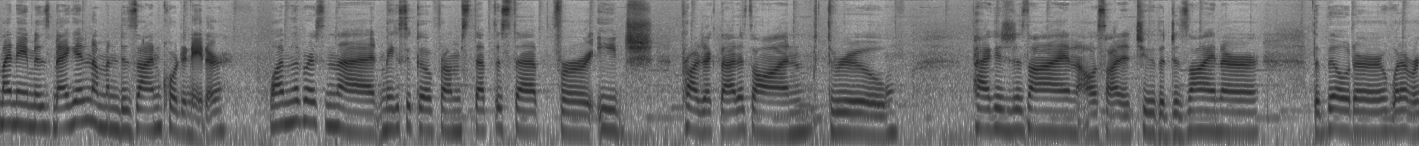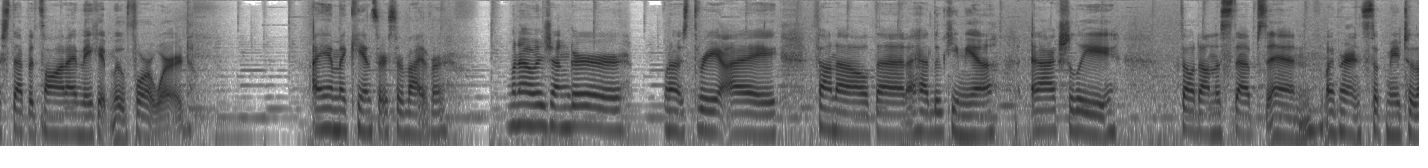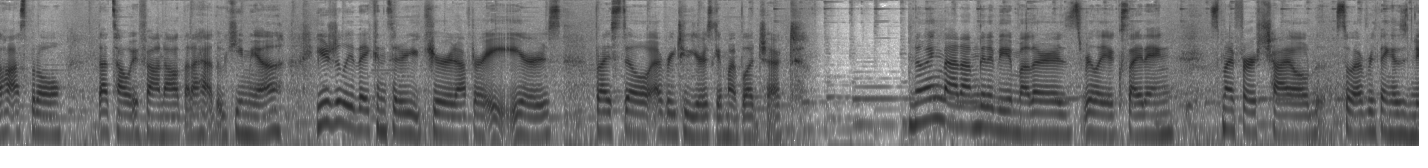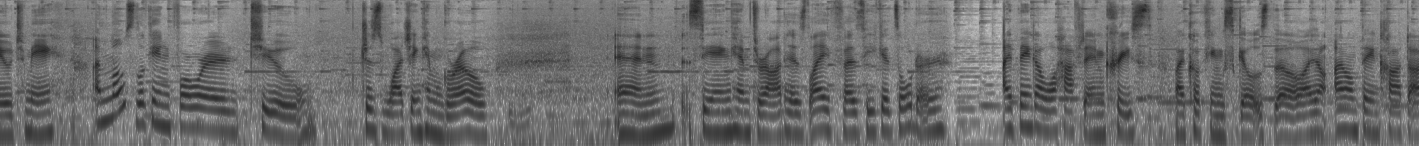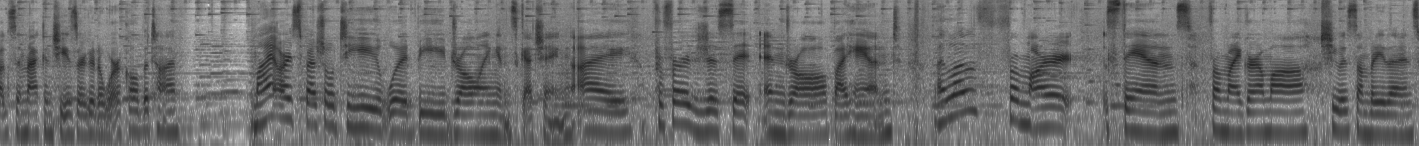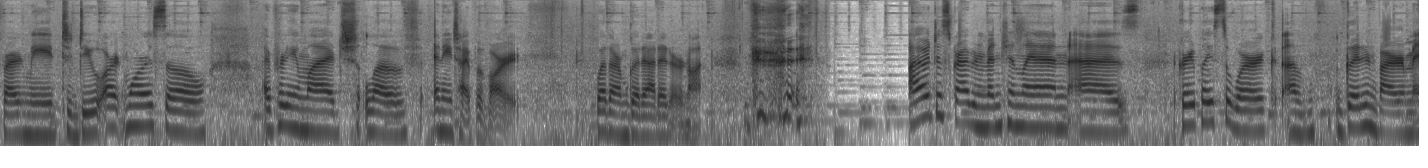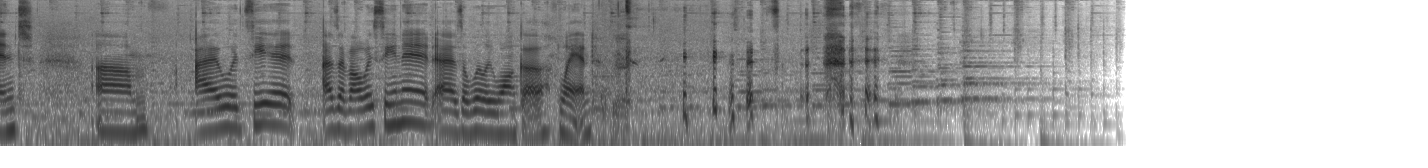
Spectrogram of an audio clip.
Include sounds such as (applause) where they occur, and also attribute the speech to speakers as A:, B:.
A: My name is Megan. I'm a design coordinator. Well, I'm the person that makes it go from step to step for each project that it's on through package design, I'll assign it to the designer, the builder, whatever step it's on, I make it move forward. I am a cancer survivor. When I was younger, when I was three, I found out that I had leukemia. I actually fell down the steps and my parents took me to the hospital. That's how we found out that I had leukemia. Usually they consider you cured after eight years, but I still, every two years, get my blood checked. Knowing that I'm going to be a mother is really exciting. It's my first child, so everything is new to me. I'm most looking forward to just watching him grow and seeing him throughout his life as he gets older. I think I will have to increase my cooking skills though. I don't, I don't think hot dogs and mac and cheese are gonna work all the time. My art specialty would be drawing and sketching. I prefer to just sit and draw by hand. My love from art stands from my grandma. She was somebody that inspired me to do art more, so I pretty much love any type of art, whether I'm good at it or not. (laughs) I would describe Inventionland as a great place to work, a good environment. Um, I would see it, as I've always seen it, as a Willy Wonka land. (laughs)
